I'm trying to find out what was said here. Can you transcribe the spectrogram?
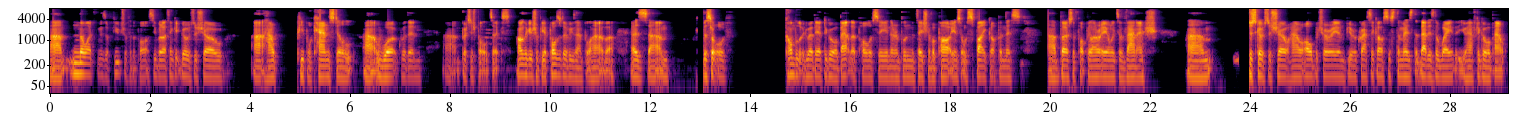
Um, no, I think there's a future for the party, but I think it goes to show uh, how people can still uh, work within uh, British politics. I don't think it should be a positive example, however, as um, the sort of convoluted way they had to go about their policy and their implementation of a party and sort of spike up in this uh, burst of popularity only to vanish. Um, just goes to show how arbitrary and bureaucratic our system is. That that is the way that you have to go about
